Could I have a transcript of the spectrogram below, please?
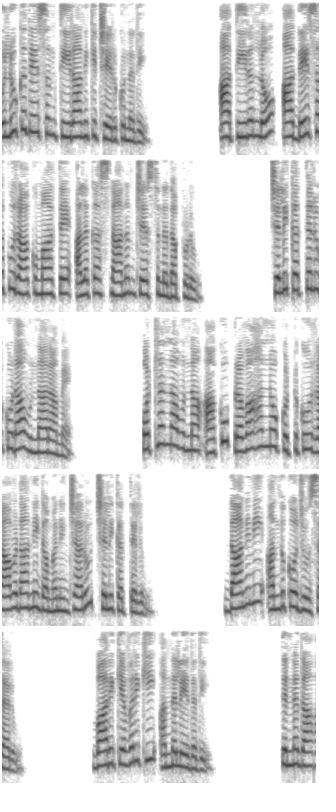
ఉలూకదేశం తీరానికి చేరుకున్నది. ఆ తీరంలో ఆ దేశపు రాకుమార్తె అలక స్నానం చేస్తున్నదప్పుడు చెలికత్తెలు కూడా ఉన్నారామె. పొట్లంలా ఉన్న ఆకు ప్రవాహంలో కొట్టుకు రావడాన్ని గమనించారు చెలికత్తెలు. దానిని అందుకోజూశారు. వారికెవరికీ అందలేదది. తిన్నగా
